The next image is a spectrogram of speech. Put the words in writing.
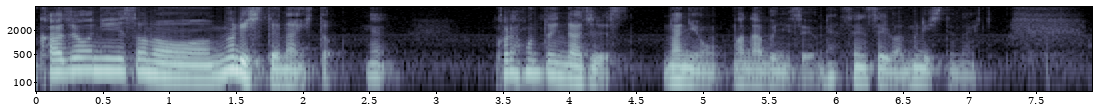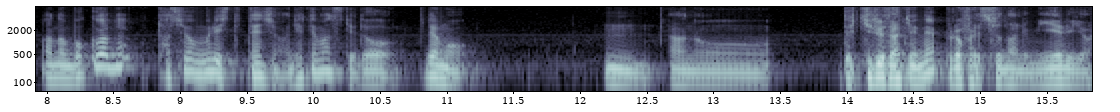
過剰にその無理してない人。ね。これ本当に大事です。何を学ぶにせよね。先生が無理してない人。あの僕はね多少無理してテンション上げてますけどでもうんあのできるだけねプロフェッショナル見えるよう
